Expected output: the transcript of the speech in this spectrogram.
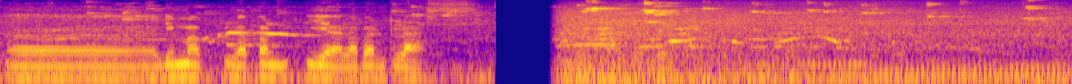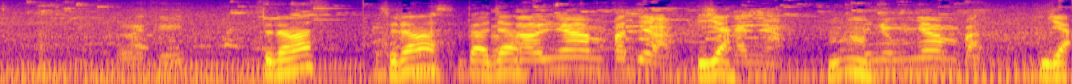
uh, 58 iya 18 lagi? Sudah mas sudah mas itu aja totalnya 4 ya Iya. makannya? Mm -mm. minumnya 4 ya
